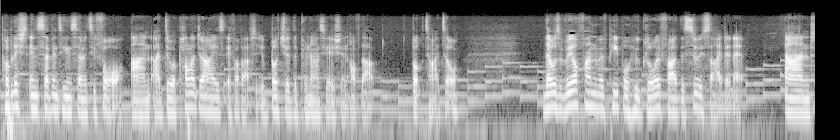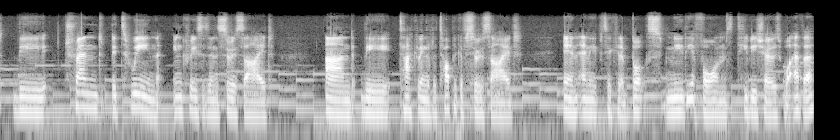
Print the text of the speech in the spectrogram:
published in 1774, and I do apologise if I've absolutely butchered the pronunciation of that book title. There was a real fandom of people who glorified the suicide in it, and the trend between increases in suicide and the tackling of the topic of suicide in any particular books, media forms, TV shows, whatever,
